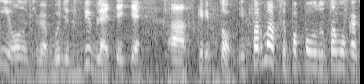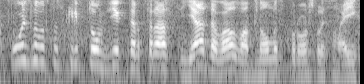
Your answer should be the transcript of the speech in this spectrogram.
и он у тебя будет в библиотеке а, скриптов. Информацию по поводу того, как пользоваться скриптом Vector Trust я давал в одном из прошлых моих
